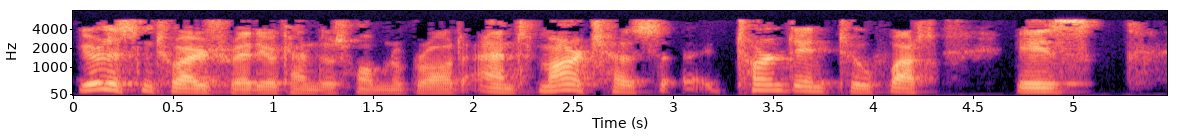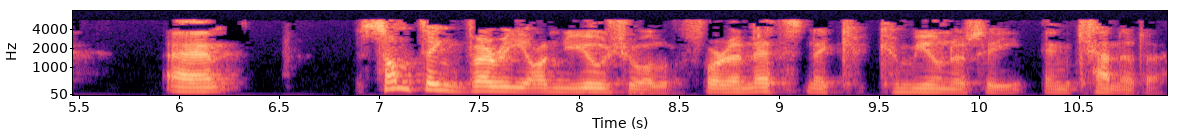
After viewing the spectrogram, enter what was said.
You're listening to Irish Radio Canada's Home and Abroad, and March has turned into what is um, something very unusual for an ethnic community in Canada,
